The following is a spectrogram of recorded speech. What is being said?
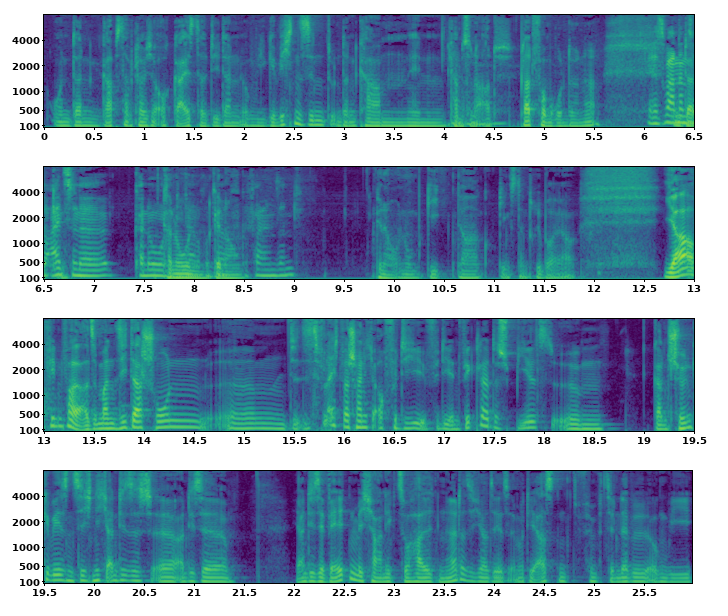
Und dann gab es da, glaube ich, auch Geister, die dann irgendwie gewichen sind und dann kam, in, kam so eine Art Plattform runter. Ne? Ja, das waren und dann da, so einzelne Kanonen, Kanonen die da genau. gefallen sind. Genau, und um da ging es dann drüber, ja. Ja, auf jeden Fall. Also man sieht da schon, ähm, das ist vielleicht wahrscheinlich auch für die, für die Entwickler des Spiels ähm, ganz schön gewesen, sich nicht an dieses, äh, an diese, ja, an diese Weltenmechanik zu halten, ne? dass ich also jetzt immer die ersten 15 Level irgendwie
